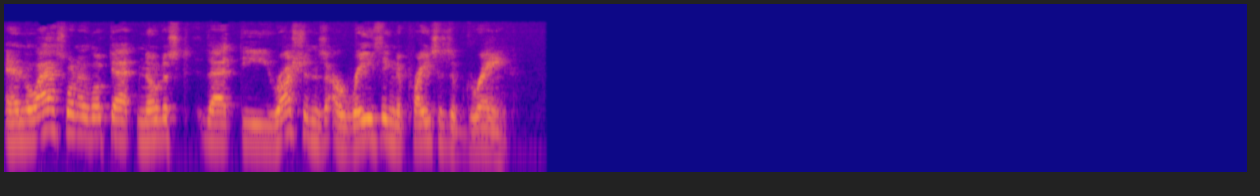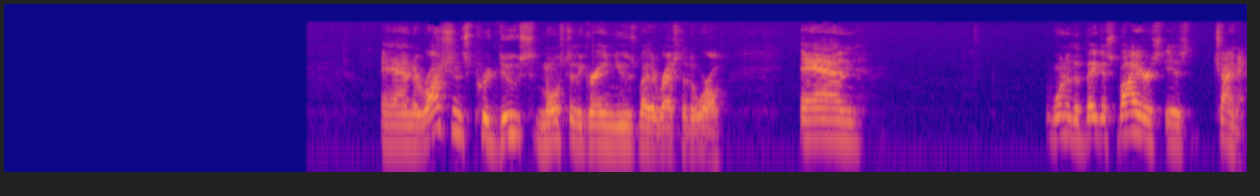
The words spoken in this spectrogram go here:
And the last one I looked at noticed that the Russians are raising the prices of grain. And the Russians produce most of the grain used by the rest of the world. And one of the biggest buyers is China.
